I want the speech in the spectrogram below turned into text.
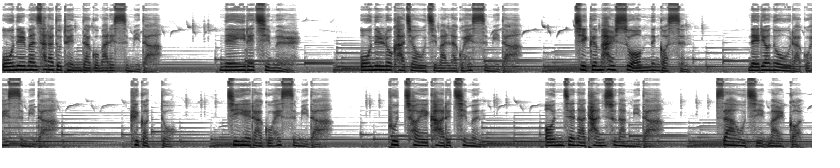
오늘만 살아도 된다고 말했습니다. 내일의 짐을 오늘로 가져오지 말라고 했습니다. 지금 할 수 없는 것은 내려놓으라고 했습니다. 그것도 지혜라고 했습니다. 부처의 가르침은 언제나 단순합니다. 싸우지 말 것,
